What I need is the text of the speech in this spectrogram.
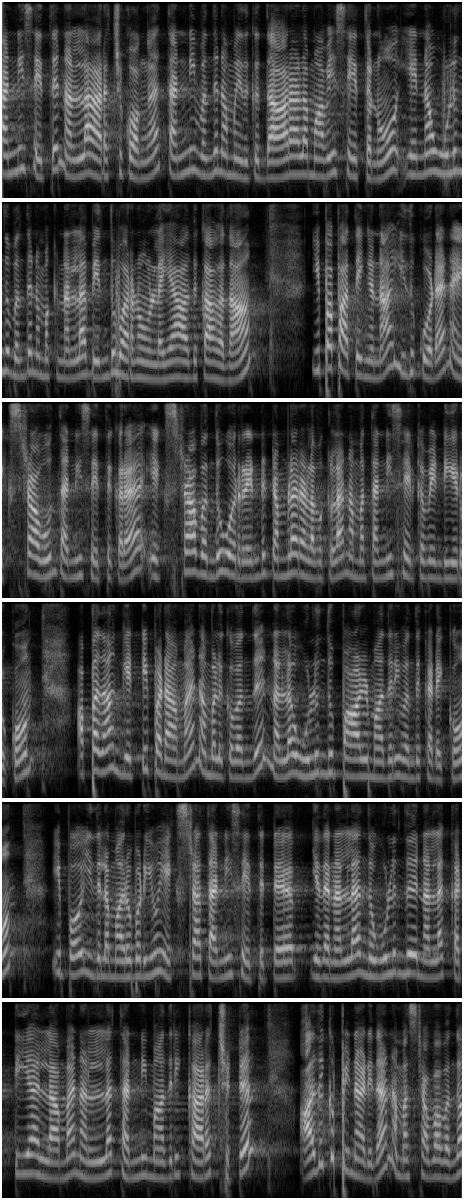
தண்ணி சேர்த்து நல்லா அரைச்சிக்கோங்க. தண்ணி வந்து நம்ம இதுக்கு தாராளமாகவே சேர்த்தணும். ஏன்னா உளுந்து வந்து நமக்கு நல்லா வெந்து வரணும் இல்லையா? அதுக்காக தான் இப்போ பார்த்தீங்கன்னா இது கூட நான் எக்ஸ்ட்ராவும் தண்ணி சேர்த்துக்கிறேன். எக்ஸ்ட்ரா வந்து ஒரு ரெண்டு டம்ளர் அளவுக்குலாம் நம்ம தண்ணி சேர்க்க வேண்டி இருக்கும் அப்போ தான் கெட்டிப்படாமல் நம்மளுக்கு வந்து நல்லா உளுந்து பால் மாதிரி வந்து கிடைக்கும். இப்போது இதில் மறுபடியும் எக்ஸ்ட்ரா தண்ணி சேர்த்துட்டு இதை நல்லா இந்த உளுந்து நல்லா கட்டியாக இல்லாமல் நல்லா தண்ணி மாதிரி கரைச்சிட்டு அதுக்கு பின்னாடி தான் நம்ம ஸ்டவ்வை வந்து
